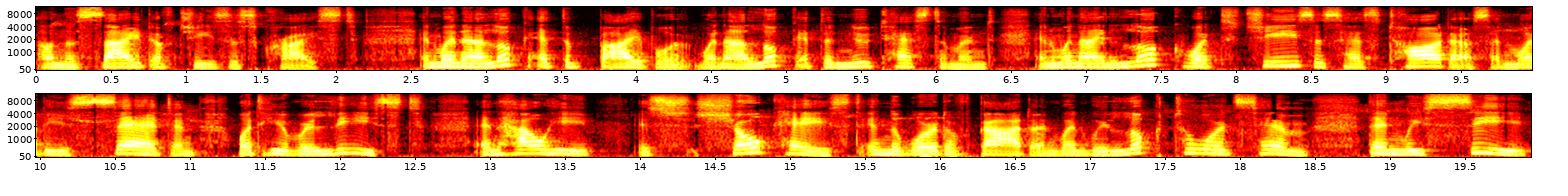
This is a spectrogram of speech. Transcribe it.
on the side of Jesus Christ. And when I look at the Bible when I look at the New Testament and when I look what Jesus has taught us and what he said and what he released and how he is showcased in the word of God and when we look towards him then we see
